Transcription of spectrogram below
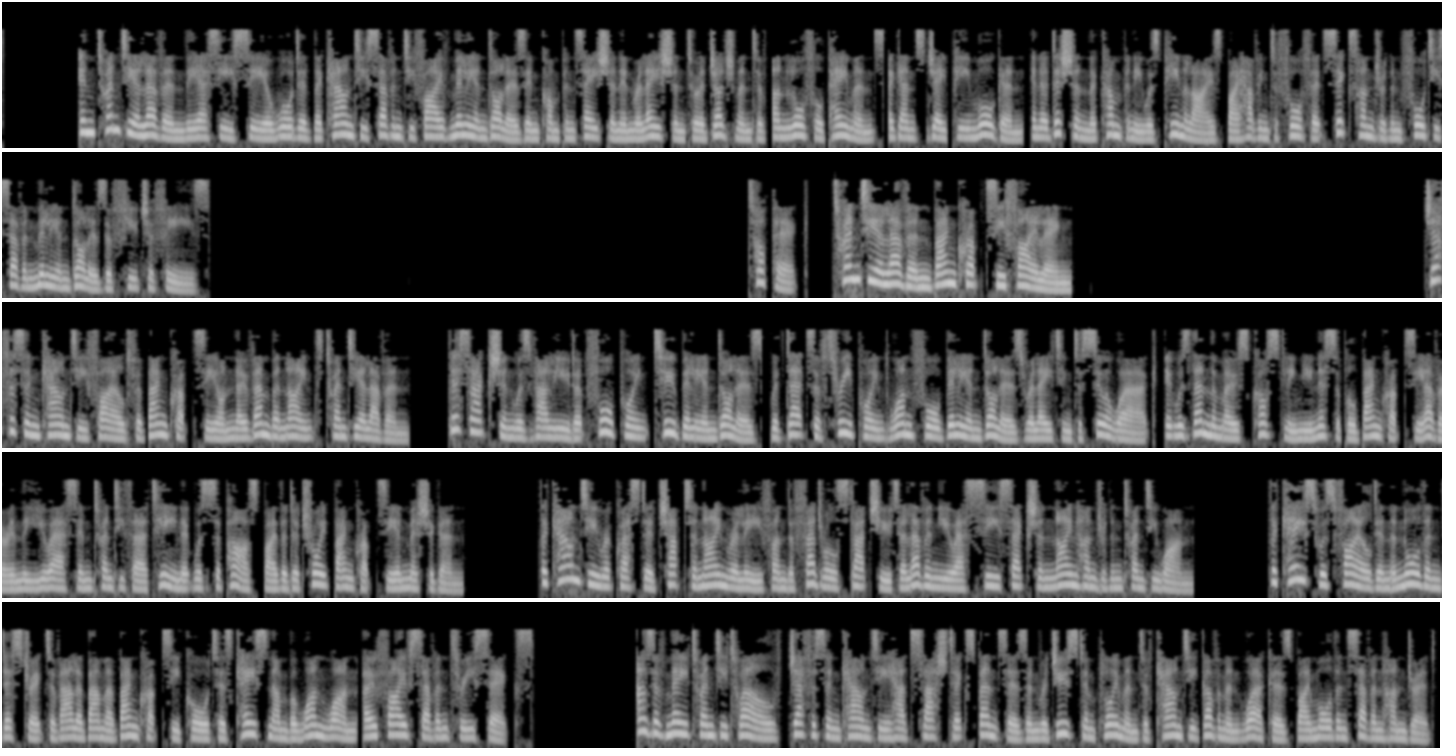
In 2011 the SEC awarded the county $75 million in compensation in relation to a judgment of unlawful payments against J.P. Morgan. In addition the company was penalized by having to forfeit $647 million of future fees. Topic: 2011 bankruptcy filing Jefferson County filed for bankruptcy on November 9, 2011. This action was valued at $4.2 billion, with debts of $3.14 billion relating to sewer work. It was then the most costly municipal bankruptcy ever in the U.S. In 2013 it was surpassed by the Detroit bankruptcy in Michigan. The county requested Chapter 9 relief under federal statute 11 U.S.C. Section 921. The case was filed in the Northern District of Alabama Bankruptcy Court as case number 11-05736. As of May 2012, Jefferson County had slashed expenses and reduced employment of county government workers by more than 700.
